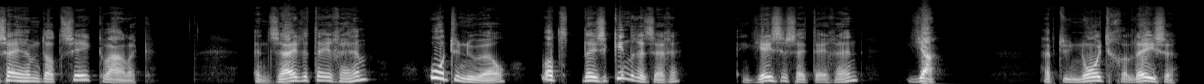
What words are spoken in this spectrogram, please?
zij hem dat zeer kwalijk. En zeiden tegen hem: Hoort u nu wel wat deze kinderen zeggen? En Jezus zei tegen hen: Ja. Hebt u nooit gelezen,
